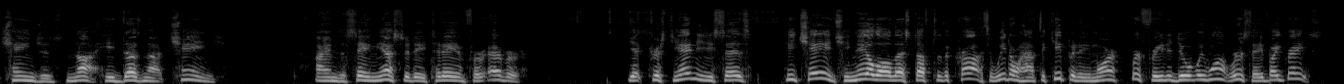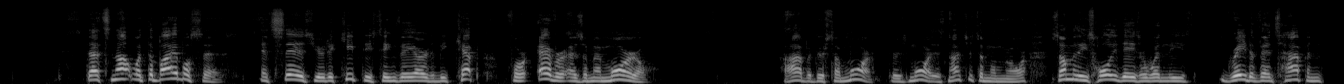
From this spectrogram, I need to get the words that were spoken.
changes not. He does not change. I am the same yesterday, today, and forever. Yet Christianity says he changed. He nailed all that stuff to the cross, and we don't have to keep it anymore. We're free to do what we want. We're saved by grace. That's not what the Bible says. It says you're to keep these things. They are to be kept forever as a memorial. Ah, but there's some more. There's more. It's not just a memorial. Some of these holy days are when these great events happen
